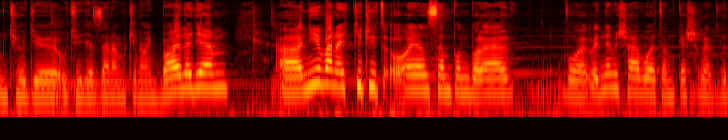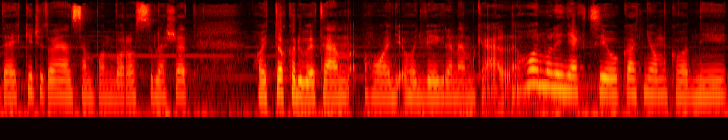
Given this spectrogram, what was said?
úgyhogy, úgyhogy ezzel nem kéne, hogy baj legyen. Uh, nyilván egy kicsit olyan szempontból el volt, vagy nem is el voltam keseredve, de egy kicsit olyan szempontból rosszul esett, hogy tökörültem, hogy, hogy végre nem kell hormoninjekciókat nyomkodni,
